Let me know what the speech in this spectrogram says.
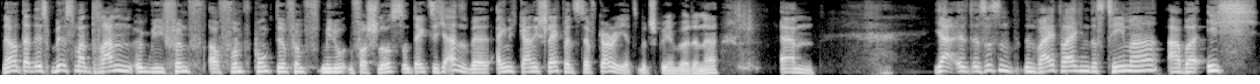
ne, und dann ist, ist man dran irgendwie fünf auf fünf Punkte, fünf Minuten vor Schluss und denkt sich, ja, das wäre eigentlich gar nicht schlecht, wenn Steph Curry jetzt mitspielen würde, ne. Ähm, ja, es ist ein, ein weitreichendes Thema, aber ich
